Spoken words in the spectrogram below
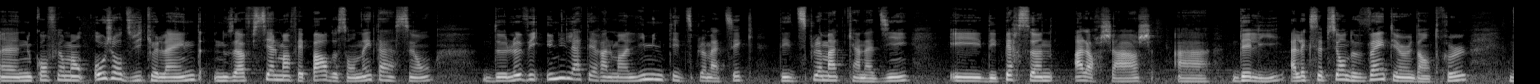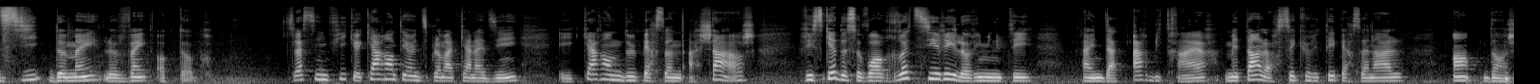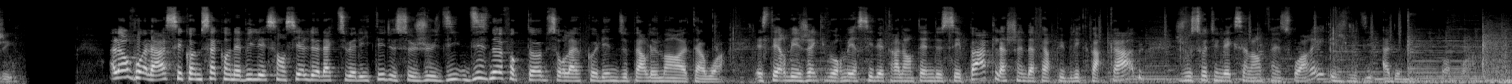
Euh, nous confirmons aujourd'hui que l'Inde nous a officiellement fait part de son intention de lever unilatéralement l'immunité diplomatique des diplomates canadiens et des personnes à leur charge à Delhi, à l'exception de 21 d'entre eux, d'ici demain, le 20 octobre. Cela signifie que 41 diplomates canadiens et 42 personnes à charge risquaient de se voir retirer leur immunité à une date arbitraire, mettant leur sécurité personnelle en danger. Alors voilà, c'est comme ça qu'on a vu l'essentiel de l'actualité de ce jeudi 19 octobre sur la colline du Parlement à Ottawa. Esther Bégin qui vous remercie d'être à l'antenne de CEPAC, la chaîne d'affaires publiques par câble. Je vous souhaite une excellente fin de soirée et je vous dis à demain. Au revoir.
